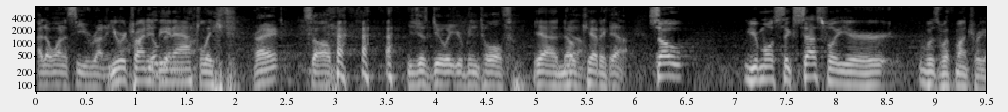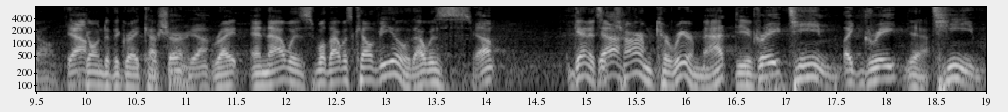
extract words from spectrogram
I don't want to see you running. You were trying to be an anymore." athlete. right? So you just do what you're being told. Yeah, no Yeah, kidding. yeah. So your most successful year was with Montreal. Yeah. Going to the Grey Cup. sure, then, yeah. Right? And that was, well, that was Calvillo. That was, Yeah. again, it's Yeah. a charmed career, Matt. Do you, Great team, like great Yeah. team,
